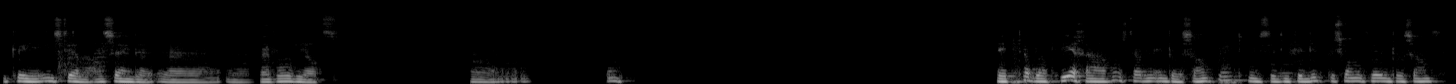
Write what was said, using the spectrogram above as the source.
die kun je instellen als zijnde uh, bijvoorbeeld bij tabblad weergave staat een interessante, tenminste die vind ik persoonlijk heel interessant,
